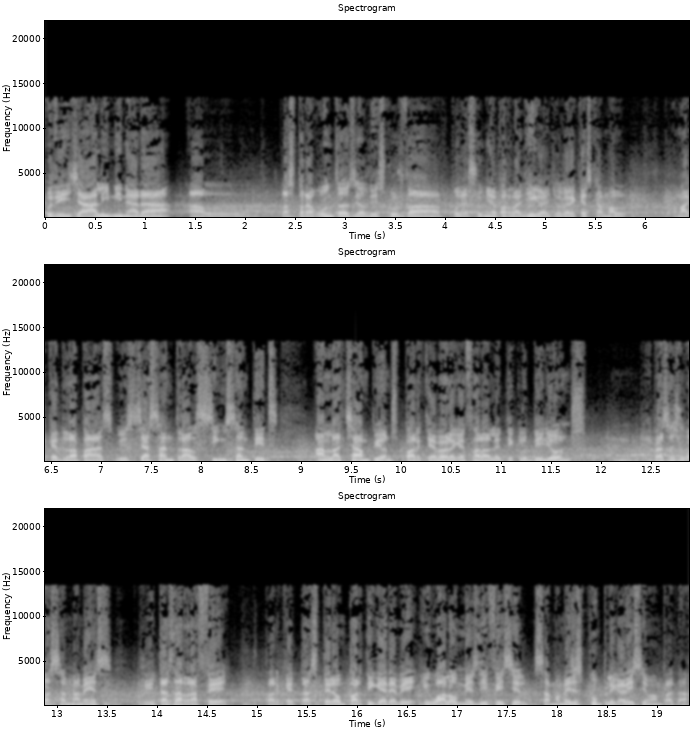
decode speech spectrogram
vull dir, ja eliminarà el, les preguntes i el discurs de poder somiar per la Lliga. Jo crec que és que amb, el, amb aquest repàs ja centrar els 5 sentits en la Champions perquè a veure què fa l'Atlètic Club dilluns mm, i vas a jugar Sant Mamés. Vull dir, t'has de refer perquè t'espera un partit gairebé igual o més difícil. Sant Mamés és complicadíssim empatar.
